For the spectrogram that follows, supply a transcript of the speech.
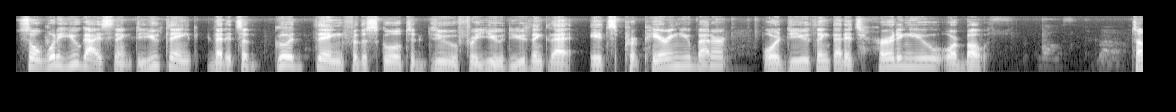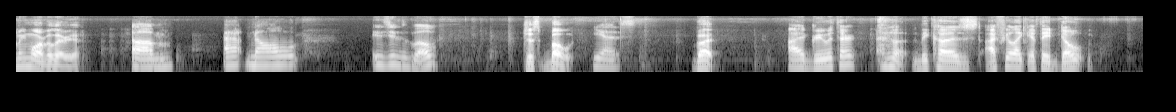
So, what do you guys think? Do you think that it's a good thing for the school to do for you? Do you think that it's preparing you better, or do you think that it's hurting you, or both? Tell me more, Valeria. Um, I don't know. It's just both. Just both. Yes. But I agree with her. because I feel like if they don't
